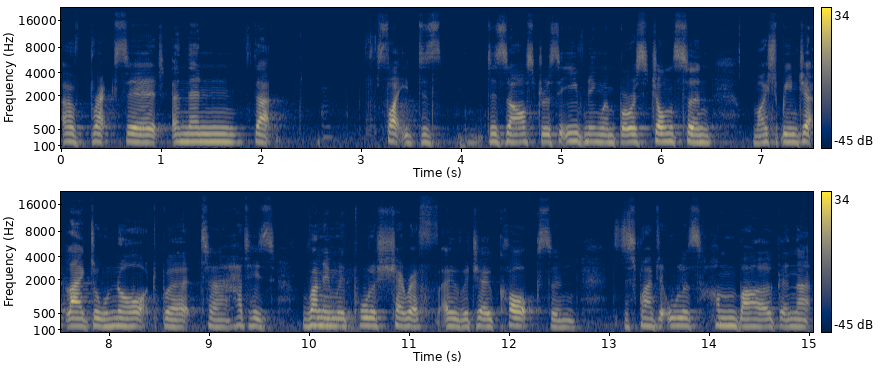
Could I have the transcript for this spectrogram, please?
of Brexit, and then that slightly dis- disastrous evening when Boris Johnson might have been jet lagged or not, but uh, had his run in with Paula Sherriff over Jo Cox and described it all as humbug, and that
